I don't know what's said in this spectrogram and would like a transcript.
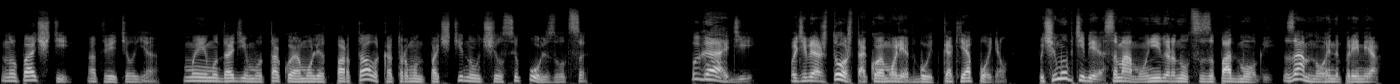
«Ну, почти», — ответил я. «Мы ему дадим вот такой амулет портала, которым он почти научился пользоваться». «Погоди, у тебя же тоже такой амулет будет, как я понял. Почему бы тебе самому не вернуться за подмогой? За мной, например».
